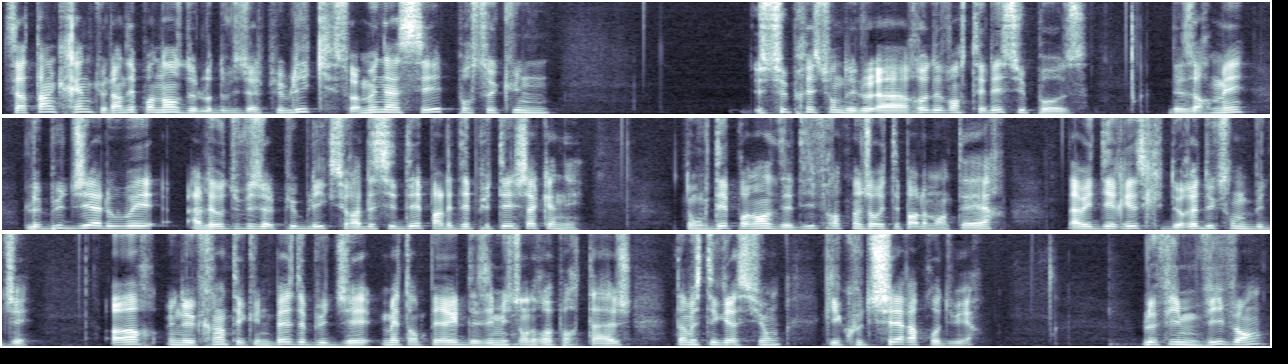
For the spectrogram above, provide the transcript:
Certains craignent que l'indépendance de l'audiovisuel public soit menacée pour ce qu'une suppression de la redevance télé suppose. Désormais, le budget alloué à l'audiovisuel public sera décidé par les députés chaque année, donc dépendant des différentes majorités parlementaires, avec des risques de réduction de budget. Or, une crainte est qu'une baisse de budget mette en péril des émissions de reportage, d'investigation qui coûtent cher à produire. Le film Vivant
